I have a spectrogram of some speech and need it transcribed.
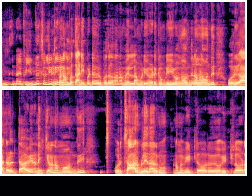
என்ன நான் இப்போ என்ன சொல்லிட்டேன் இப்போ நம்ம தனிப்பட்ட விருப்பத்துல தான் நம்ம எல்லா முடிவும் எடுக்க முடியும். இவங்க வந்து நம்மளை வந்து ஒரு அடல்ட்டாவே நினைக்கலாம். நம்ம வந்து ஒரு சார்பிலே தான் இருக்கணும். நம்ம வீட்டில் ஒரு வீட்டிலோட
